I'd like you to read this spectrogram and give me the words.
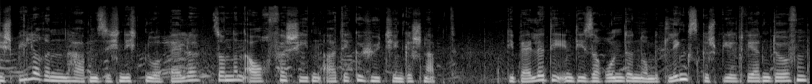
Die Spielerinnen haben sich nicht nur Bälle, sondern auch verschiedenartige Hütchen geschnappt. Die Bälle, die in dieser Runde nur mit links gespielt werden dürfen,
